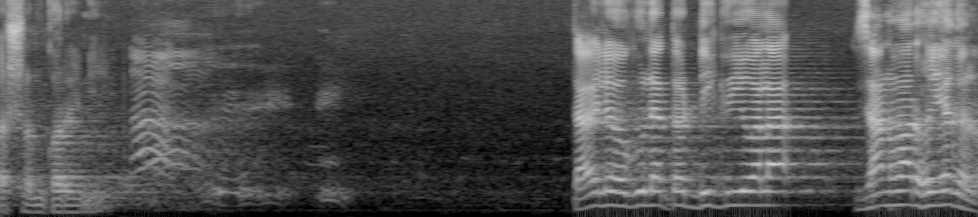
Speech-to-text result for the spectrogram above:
দর্শন করেনি? তাহলে ওগুলা তো ডিগ্রিওয়ালা জানোয়ার হয়ে গেল।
